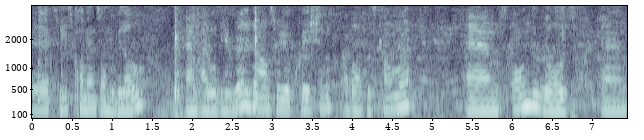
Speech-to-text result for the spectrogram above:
uh, please comment on the below and I will be ready to answer your questions about this camera and on the road and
